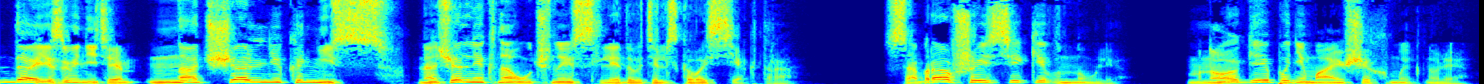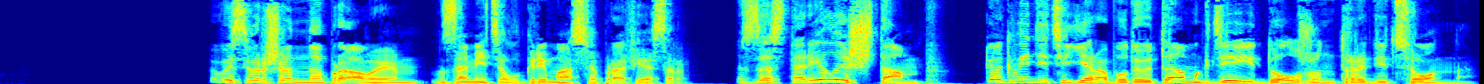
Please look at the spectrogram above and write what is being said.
Да, извините, начальник НИС, начальник научно-исследовательского сектора. Собравшиеся кивнули. Многие понимающие хмыкнули. «Вы совершенно правы», — заметил гримасы профессор. «Застарелый штамп. Как видите, я работаю там, где и должен традиционно».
